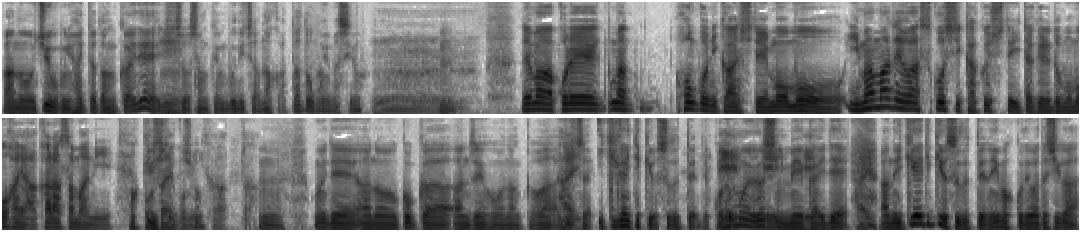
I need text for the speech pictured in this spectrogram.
あの、中国に入った段階で、実は三権分立はなかったと思いますよ。うん。うん、で、まあ、これ、まあ、香港に関してももう今までは少し隠していたけれどももはやあからさまに抑え込みにかかった。うん、それであの国家安全法なんかは実は域外適用するってんで、これも要するに明快で、あの域外適用するっていうのは今ここで私が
